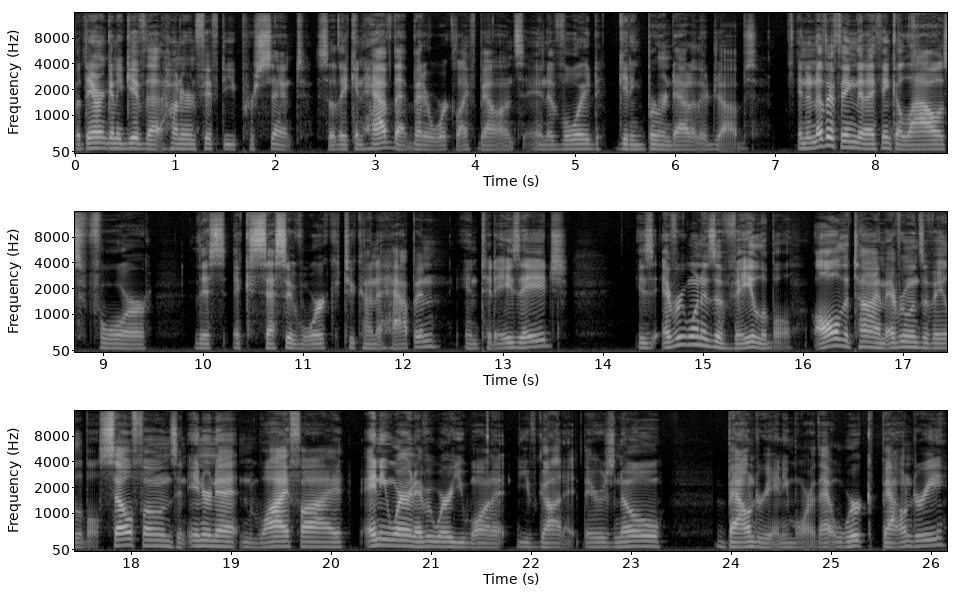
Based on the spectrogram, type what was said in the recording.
but they aren't going to give that 150% so they can have that better work life balance and avoid getting burned out of their jobs. And another thing that I think allows for this excessive work to kind of happen in today's age is everyone is available all the time. Everyone's available. Cell phones and internet and Wi Fi, anywhere and everywhere you want it, you've got it. There's no boundary anymore. That work boundary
